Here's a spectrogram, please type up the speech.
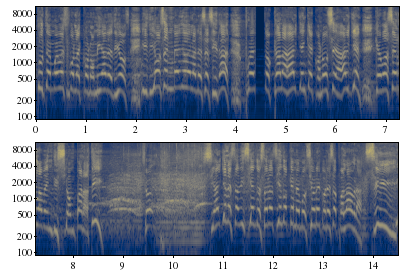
tú te mueves por la economía de Dios. Y Dios en medio de la necesidad puede tocar a alguien que conoce a alguien que va a ser la bendición para ti. Si alguien le está diciendo, están haciendo que me emocione con esa palabra, sí.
